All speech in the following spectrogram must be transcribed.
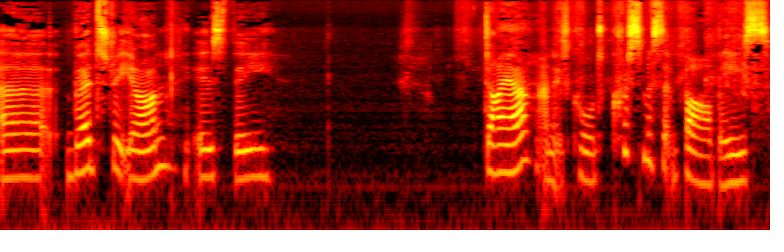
Uh, Bird Street yarn is the dyer, and it's called Christmas at Barbie's.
